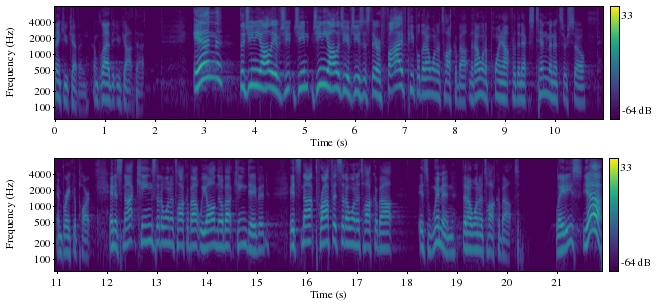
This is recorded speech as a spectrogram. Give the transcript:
Thank you, Kevin. I'm glad that you got that. In the genealogy of, gene, genealogy of Jesus, there are five people that I want to talk about and that I want to point out for the next 10 minutes or so and break apart. And it's not kings that I want to talk about. We all know about King David. It's not prophets that I want to talk about. It's women that I want to talk about. Ladies? Yeah,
